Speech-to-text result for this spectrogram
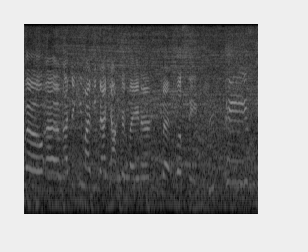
So um, I think he might be back out here later, but we'll see. Peace.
